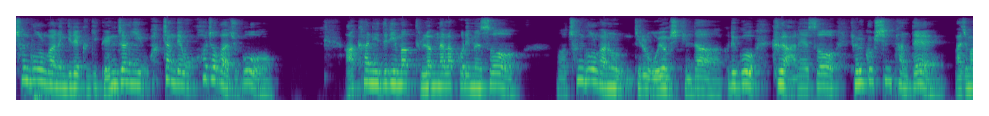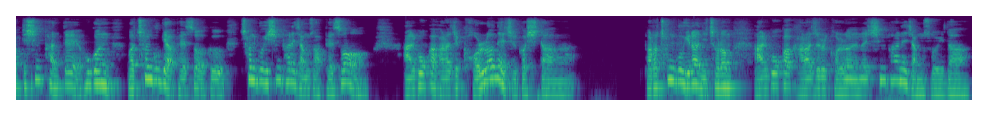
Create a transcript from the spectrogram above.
천국을 가는 길에 그게 굉장히 확장되고 커져가지고 악한 이들이 막 들락날락거리면서 어, 천국을 가는 길을 오염시킨다. 그리고 그 안에서 결국 심판 때, 마지막 때 심판 때, 혹은 뭐 천국의 앞에서, 그 천국의 심판의 장소 앞에서 알곡과 가라지 걸러내질 것이다. 바로 천국이란 이처럼 알곡과 가라지를 걸러내는 심판의 장소이다.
